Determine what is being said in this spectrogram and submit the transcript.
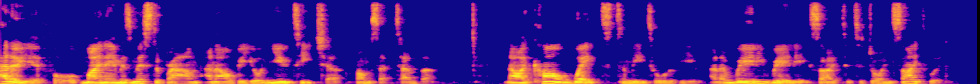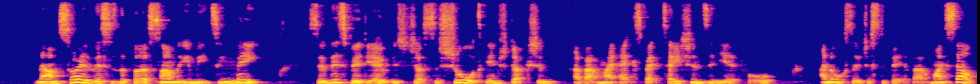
Hello Year 4, my name is Mr Brown and I'll be your new teacher from September. Now I can't wait to meet all of you and I'm really really excited to join Scythewood. Now I'm sorry that this is the first time that you're meeting me, so this video is just a short introduction about my expectations in Year 4 and also just a bit about myself.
